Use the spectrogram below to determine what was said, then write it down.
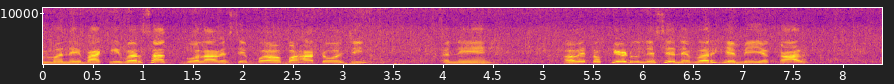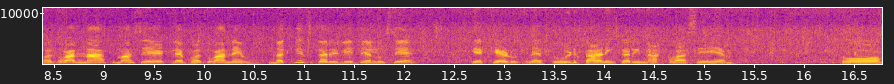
મને બાકી વરસાદ બોલાવે છે બહાટો હજી. અને હવે તો ખેડૂને છે ને વરહે મેય કાળ. ભગવાનના હાથમાં છે એટલે ભગવાને નક્કી જ કરી લીધેલું છે કે ખેડૂતને ધૂળ ધાણી કરી નાખવા છે એમ. તો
